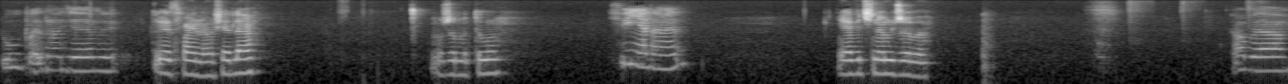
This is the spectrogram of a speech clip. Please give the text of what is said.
Dupę znajdziemy. Tu jest fajne osiedle. Możemy tu. Świnia tam jest. Ja wycinam drzewo. Dobra.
